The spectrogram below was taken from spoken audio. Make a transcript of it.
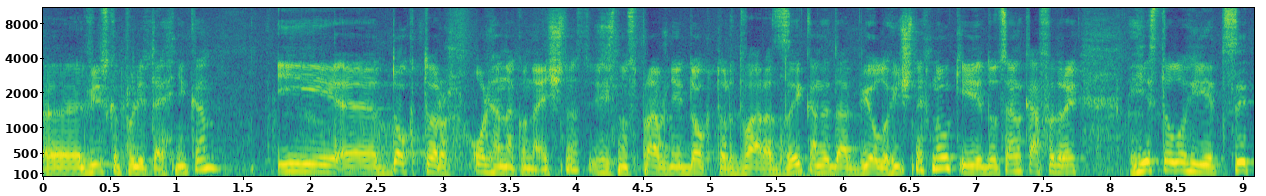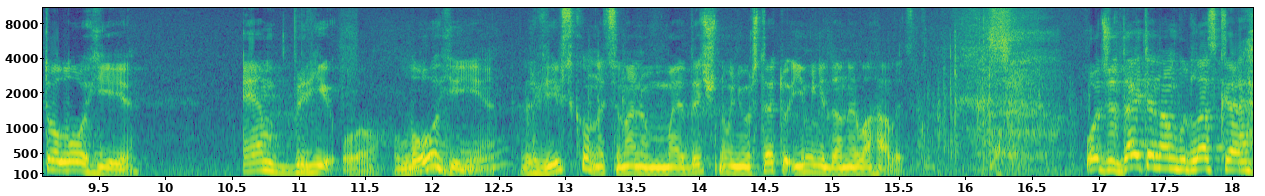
Е, Львівська політехніка. І е, доктор Ольга Наконечна, звісно, справжній доктор два рази, кандидат біологічних наук і доцент кафедри гістології, цитології, ембріології Львівського національного медичного університету імені Данила Галицького. Отже, дайте нам, будь ласка,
